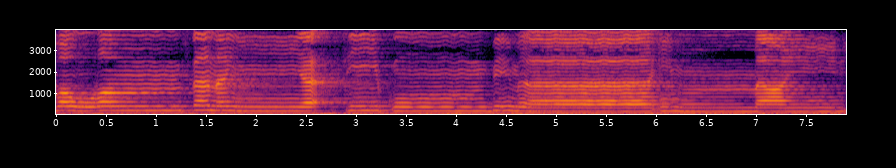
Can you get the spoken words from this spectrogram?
غورا فمن يأتيكم بماء معين؟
